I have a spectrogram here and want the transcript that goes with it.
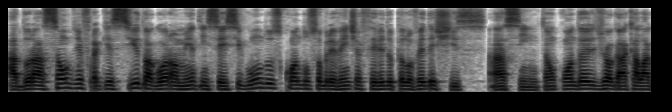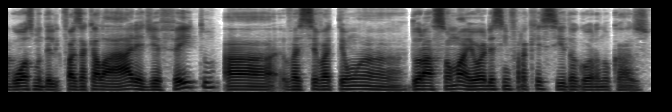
a duração do enfraquecido agora aumenta em 6 segundos quando um sobrevivente é ferido pelo VDX. Assim, então quando ele jogar aquela gosma dele que faz aquela área de efeito, a... vai, ser, vai ter uma duração maior desse enfraquecido agora no caso.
